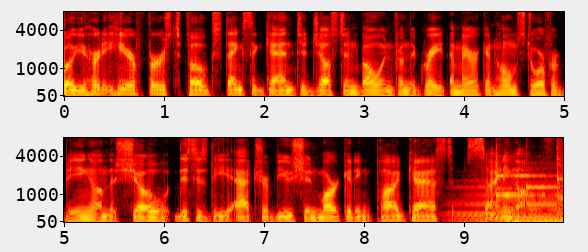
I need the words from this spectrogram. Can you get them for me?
Well, you heard it here first, folks. Thanks again to Justin Bowen from the Great American Home Store for being on the show. This is the Attribution Marketing Podcast, signing off.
